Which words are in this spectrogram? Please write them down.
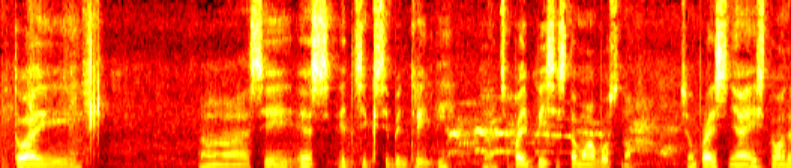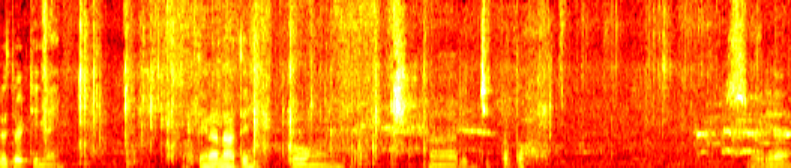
ito ay uh, CS8673E. Yan. So 5 pieces to mga boss no. So yung price niya is 239. So, tingnan natin kung ah, legit pa to. So, yan.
